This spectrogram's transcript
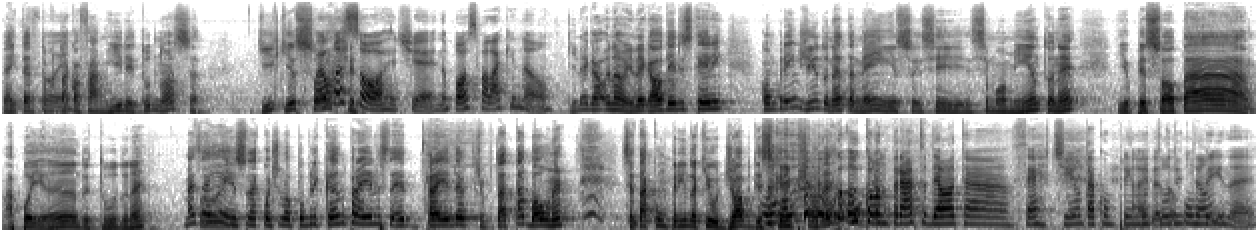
Aí tá, Foi. tá com a família e tudo. Nossa, que, que Foi sorte. uma sorte, é. Não posso falar que não. Que legal. Não, e legal deles terem compreendido, né, também isso, esse, esse momento, né? E o pessoal tá apoiando e tudo, né? Mas aí Foi. é isso, né? Continua publicando para eles, para ele tipo, tá, tá bom, né? Você tá cumprindo aqui o job description, né? O contrato dela tá certinho, tá cumprindo Ainda tudo, tô então. cumprindo, né?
